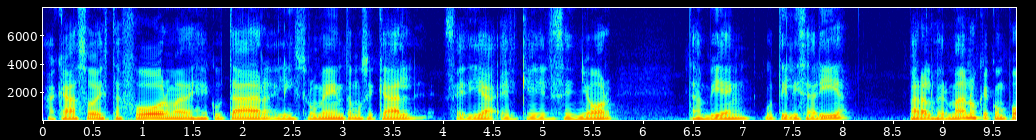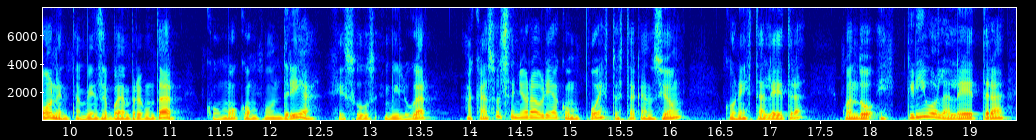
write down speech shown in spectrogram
¿Acaso esta forma de ejecutar el instrumento musical sería el que el Señor también utilizaría? Para los hermanos que componen, también se pueden preguntar, ¿cómo compondría Jesús en mi lugar? ¿Acaso el Señor habría compuesto esta canción con esta letra? Cuando escribo la letra,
